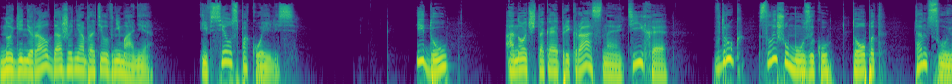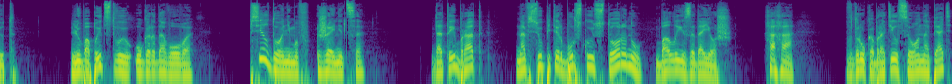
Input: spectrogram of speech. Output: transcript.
Но генерал даже не обратил внимания. И все успокоились. Иду. А ночь такая прекрасная, тихая. Вдруг слышу музыку, топот, танцуют. Любопытствую у городового. Псилдонимов женится. Да ты, брат, на всю петербургскую сторону балы задаешь. Ха-ха! Вдруг обратился он опять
